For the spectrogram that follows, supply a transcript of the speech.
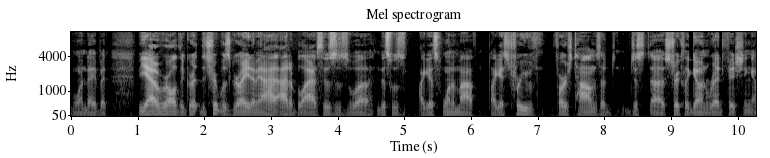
one day. But, but yeah, overall the the trip was great. I mean, I, I had a blast. This was uh, this was I guess one of my I guess true first times of just uh, strictly going red fishing. I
